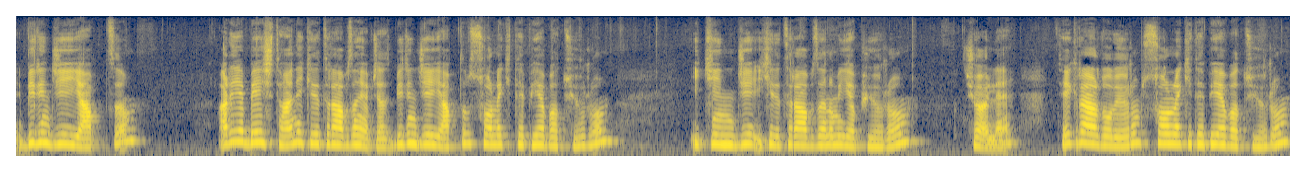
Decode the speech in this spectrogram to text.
Birinciyi yaptım. Araya 5 tane ikili trabzan yapacağız. Birinciyi yaptım. Sonraki tepeye batıyorum. İkinci ikili trabzanımı yapıyorum. Şöyle. Tekrar doluyorum. Sonraki tepeye batıyorum.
